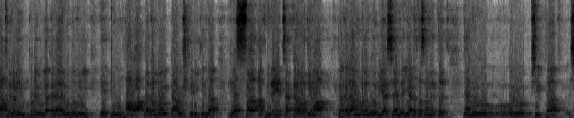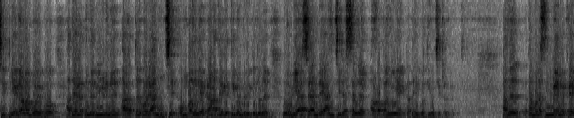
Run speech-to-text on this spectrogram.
കഥകളി ഉൾപ്പെടെയുള്ള കലാരൂപങ്ങളിൽ ഏറ്റവും ഭാവാത്മകമായിട്ട് ആവിഷ്കരിക്കുന്ന രസ അഭിനയ ചക്രവർത്തിമാർ ഇപ്പൊ കലാമണ്ഡലം ഗോപിയാശാന്റെ ഈ അടുത്ത സമയത്ത് ഞാനൊരു ഒരു ശില്പ ശില്പിയെ കാണാൻ പോയപ്പോൾ അദ്ദേഹത്തിന്റെ വീടിന് അകത്ത് ഒരു അഞ്ച് ഒമ്പതിലേക്കാണ് അദ്ദേഹം എത്തിക്കൊണ്ടിരിക്കുന്നത്. ഗോപിയാശാന്റെ അഞ്ച് രസങ്ങൾ അവിടെ ഭംഗിയായിട്ട് അദ്ദേഹം കൊത്തിവെച്ചിട്ടുണ്ട്. അത് നമ്മുടെ സിനിമയിലൊക്കെ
